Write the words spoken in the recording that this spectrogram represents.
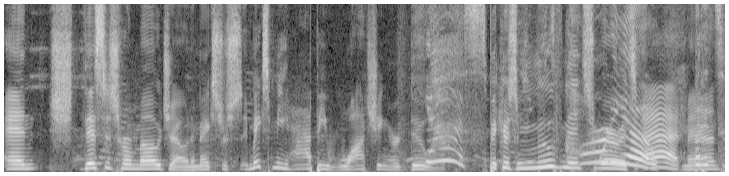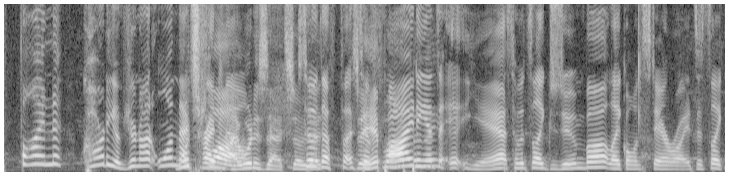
and sh- this is her mojo, and it makes her it makes me happy watching her do it. Yes, because movement's where it's at, man. But it's fun cardio. You're not on that What's treadmill. fly? What is that? So So, that- the f- so hip-hop fly dance. It, yeah, so it's like Zumba, like on steroids. It's like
